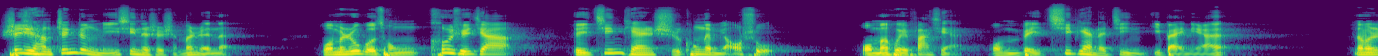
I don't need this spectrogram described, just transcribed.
实际上，真正迷信的是什么人呢？我们如果从科学家对今天时空的描述，我们会发现。我们被欺骗了近一百年。那么，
